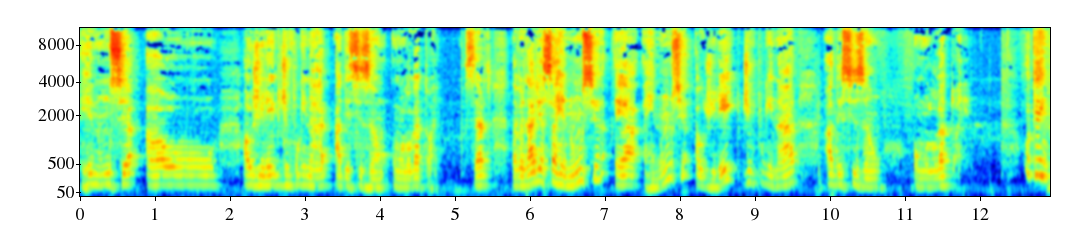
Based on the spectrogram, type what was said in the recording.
renúncia ao, ao direito de impugnar a decisão homologatória. Tá certo? Na verdade, essa renúncia é a renúncia ao direito de impugnar a decisão homologatória. Ok,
